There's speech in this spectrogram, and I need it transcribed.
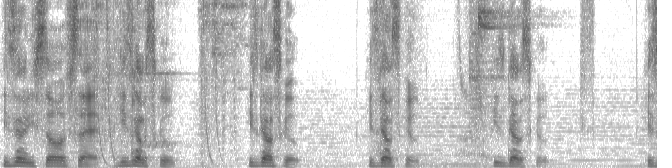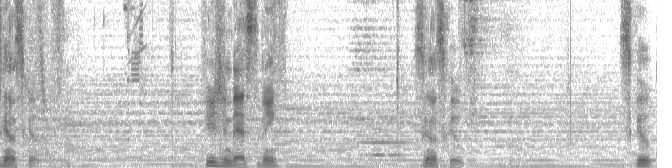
He's going to be so upset. He's going to scoop. He's going to scoop. He's going to scoop. He's going to scoop. He's going to scoop. Fusion Destiny. He's going to scoop. Scoop.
